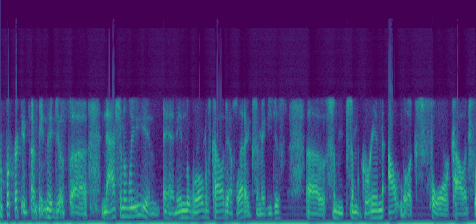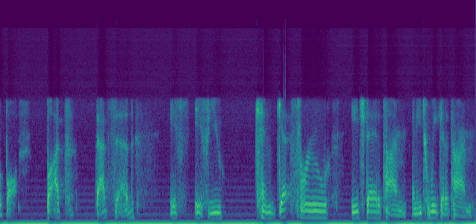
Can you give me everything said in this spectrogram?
right? I mean, they just uh, nationally and and in the world of college athletics. I mean, you just uh, some some grim outlooks for college football. But that said, if if you can get through each day at a time and each week at a time,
